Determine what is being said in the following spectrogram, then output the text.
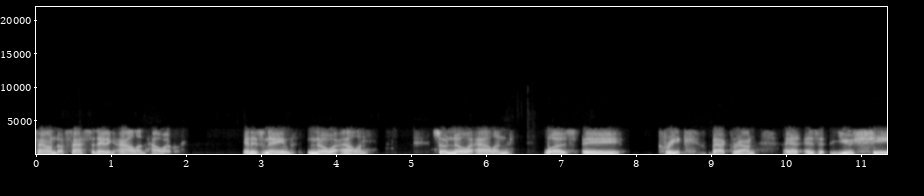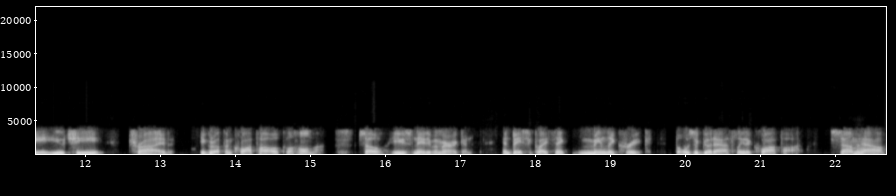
found a fascinating Allen, however, and his name Noah Allen. So Noah Allen was a Creek background, and as a Yuchi Yuchi tribe. He grew up in Quapaw, Oklahoma, so he's Native American, and basically I think mainly Creek, but was a good athlete at Quapaw. Somehow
